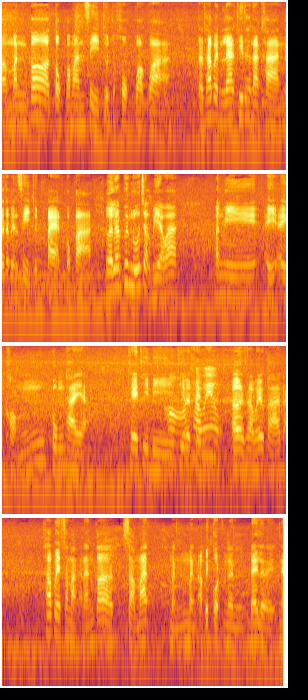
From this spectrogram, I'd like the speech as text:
อมันก็ตกประมาณ 4.6 กว่ากว่าแต่ถ้าเป็นแลกที่ธนาคารก็จะเป็น 4.8 กว่ากว่าเออแล้วเพิ่งรู้จากเบียร์ว่า มันมีไอไอของกรุงไทยอะ KTB อ๋อที่มันเป็น Travel เออ Travel Card อะถ้าไปสมัครอันนั้นก็สามารถเหมือนเหมือนเอาไปกดเงินได้เลย ใน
